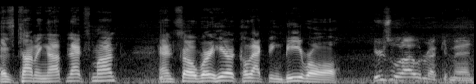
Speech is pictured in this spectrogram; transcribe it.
is coming up next month, and so we're here collecting B-roll. Here's what I would recommend.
